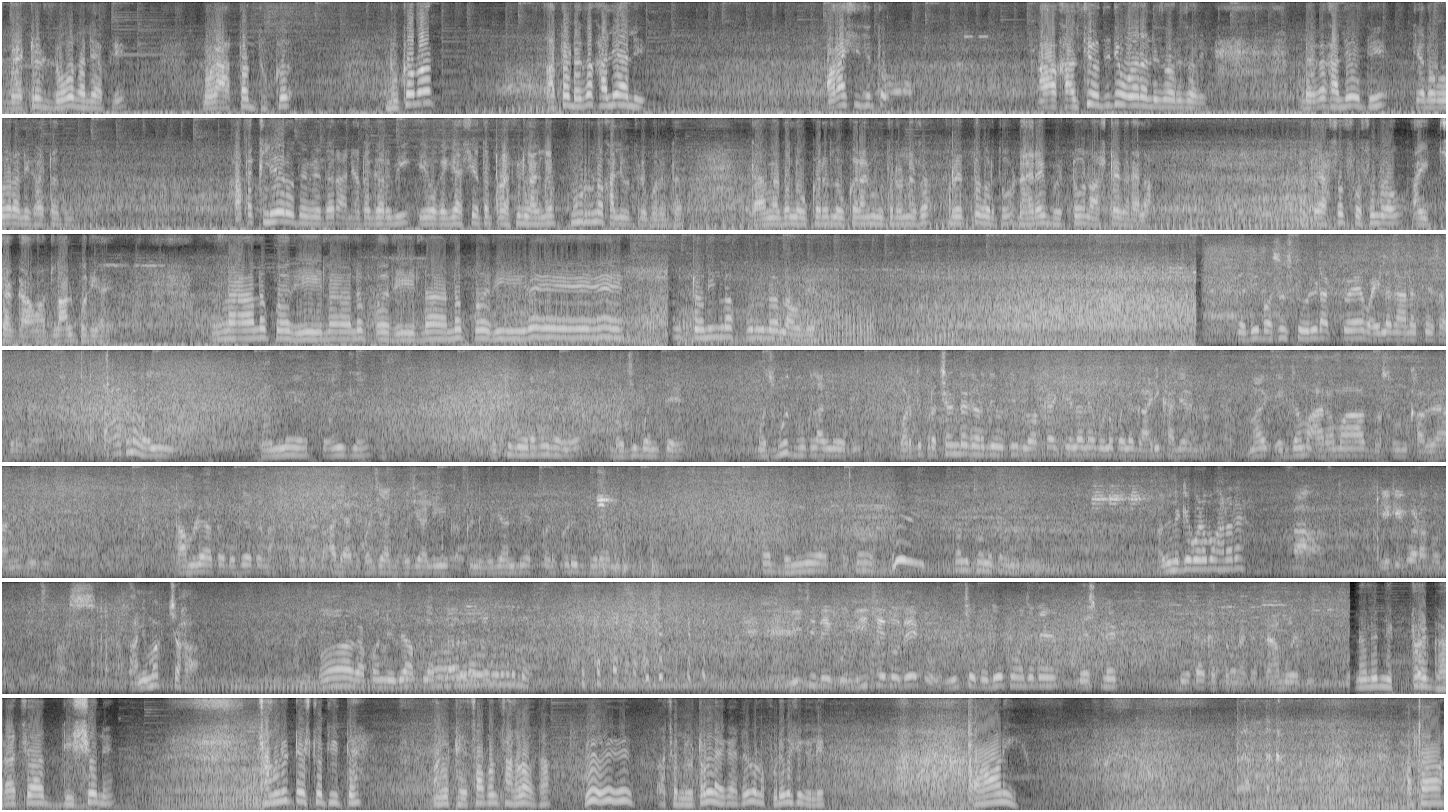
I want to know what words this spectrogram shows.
बॅटरी लो झाली आपली. बघा आता धुकं धुकं बघ. आता ढगं खाली आली. मगाशी येतो हा खालती होती ती वर आली सॉरी सॉरी ढगं खाली होती ती आता वर आली घाटातून. आता क्लिअर होतं वेदर आणि आता गरमी हे बघा ही अशी आता ट्रॅफिक लागणार पूर्ण खाली उतरेपर्यंत. त्यामुळे आता लवकरात लवकर आम्ही उतरवण्याचा प्रयत्न करतो. डायरेक्ट भेटतो नाश्ता करायला. आता असंच फसून राहू आईच्या गावात लाल परी आहे. लाल परी लाल परी लाल परी रे. टर्निंगला फोर व्हीलर लावले. कधीपासून स्टोरी टाकतोय भाईला गाणं नाही सापडत आहे टाक ना भाई. थांबलो या पॉईंटला नक्की गोडं पण झालं. आहे भजी बनते. मजबूत भूक लागली होती. वरती प्रचंड गर्दी होती. ब्लॉक काय केला नाही बोलो पहिलं गाडी खाली आणलं मग एकदम आरामात बसून खाऊया आणि बोलूया. थांबलो आता बघूया आता नाश्ता करतो. आली आली भजी आली भजी आली. काकांनी भजी आणली. कडकडीत गरम. तर धन्यवाद काका चालू चालू काय नाही काय अजून एक एक खाणार आहे? हां. एक एक वडापाव बस. आणि मग चहा. आणि मग आपण निघूया आपल्या आपल्या घराकडे. नीचे देखो नीचे तो देखो. नीचे तो देखो म्हणजे ते बेस्ट प्लेट बेकार खतरनाक आहे त्यामुळे ती फायनली निघतोय घराच्या दिशेने. चांगली टेस्ट होती इथे. आणि ठेचा पण चांगला होता. ए, ए, ए, अच्छा न्यूट्रल आहे काय? ते मला पुढे कशी गेली? आणि आता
